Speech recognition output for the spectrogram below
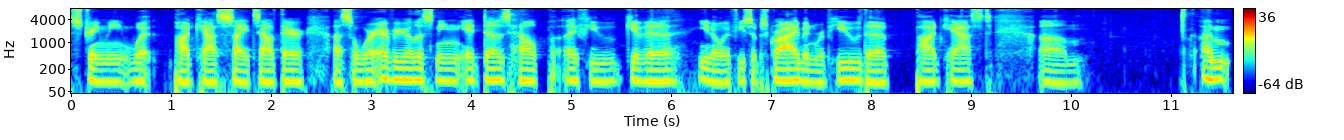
streaming what podcast sites out there. Uh, so wherever you're listening, it does help if you give a you know if you subscribe and review the podcast. Um, I'm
